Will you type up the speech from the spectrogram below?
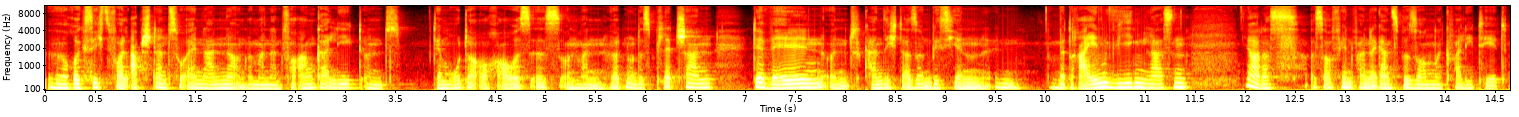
äh, rücksichtsvoll Abstand zueinander. Und wenn man dann vor Anker liegt und der Motor auch aus ist und man hört nur das Plätschern der Wellen und kann sich da so ein bisschen in, mit reinwiegen lassen, ja, das ist auf jeden Fall eine ganz besondere Qualität.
